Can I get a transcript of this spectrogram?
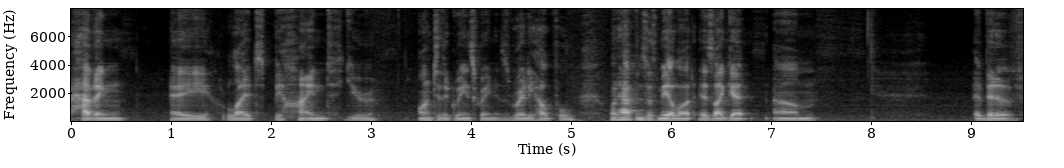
having a light behind you onto the green screen is really helpful. What happens with me a lot is I get um, a bit of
